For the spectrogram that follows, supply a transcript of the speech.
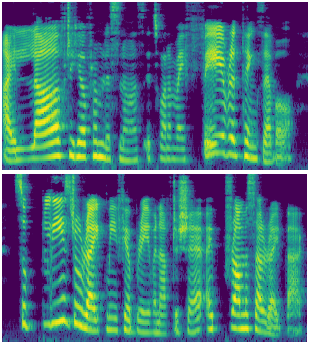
I love to hear from listeners. It's one of my favorite things ever. So please do write me if you're brave enough to share. I promise I'll write back.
